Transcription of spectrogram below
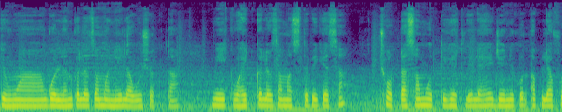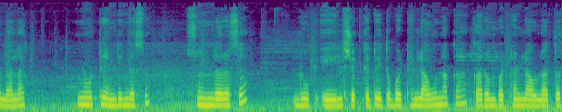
किंवा गोल्डन कलरचा मनी लावू शकता. मी एक व्हाईट कलरचा मस्तपैकी असा छोटासा मोती घेतलेला आहे जेणेकरून आपल्या फुलाला नो ट्रेंडिंग असं सुंदर असं लुक येईल. शक्यतो इथं बटन लावू नका कारण बटन लावला तर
